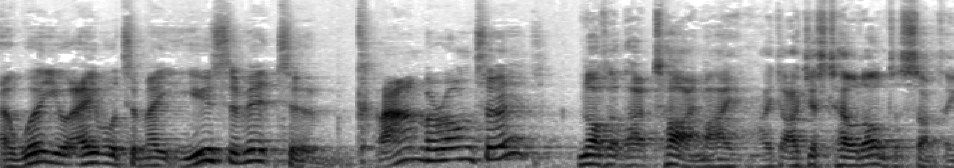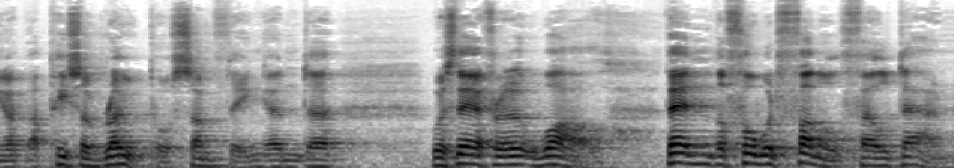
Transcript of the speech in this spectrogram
And were you able to make use of it to clamber onto it? Not at that time. I, I, I just held on to something, a, a piece of rope or something, and uh, was there for a little while. Then the forward funnel fell down.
